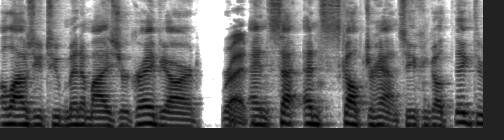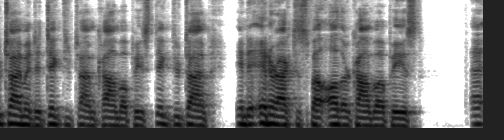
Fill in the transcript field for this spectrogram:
allows you to minimize your graveyard Right. and set and sculpt your hand. So you can go dig through time into dig through time combo piece, dig through time into interactive spell other combo piece. Uh,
